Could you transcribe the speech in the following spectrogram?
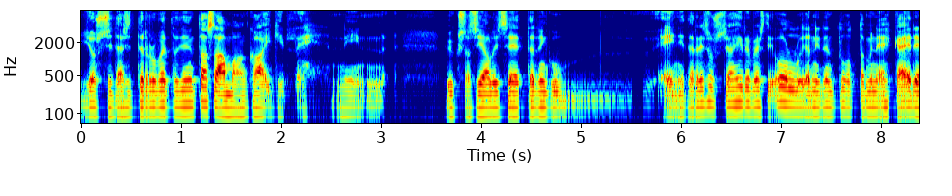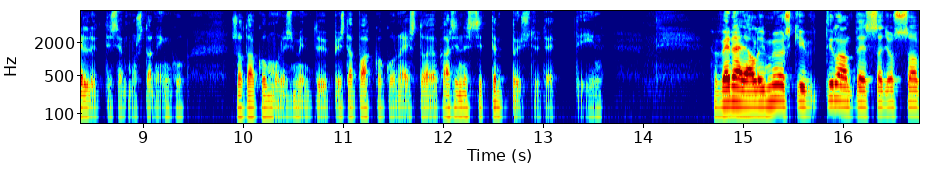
jos sitä sitten ruvettiin tasaamaan kaikille, niin yksi asia oli se, että niin kuin ei niitä resursseja hirveästi ollut ja niiden tuottaminen ehkä edellytti semmoista niin kuin sotakommunismin tyyppistä pakkokoneistoa, joka sinne sitten pystytettiin – Venäjä oli myöskin tilanteessa, jossa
